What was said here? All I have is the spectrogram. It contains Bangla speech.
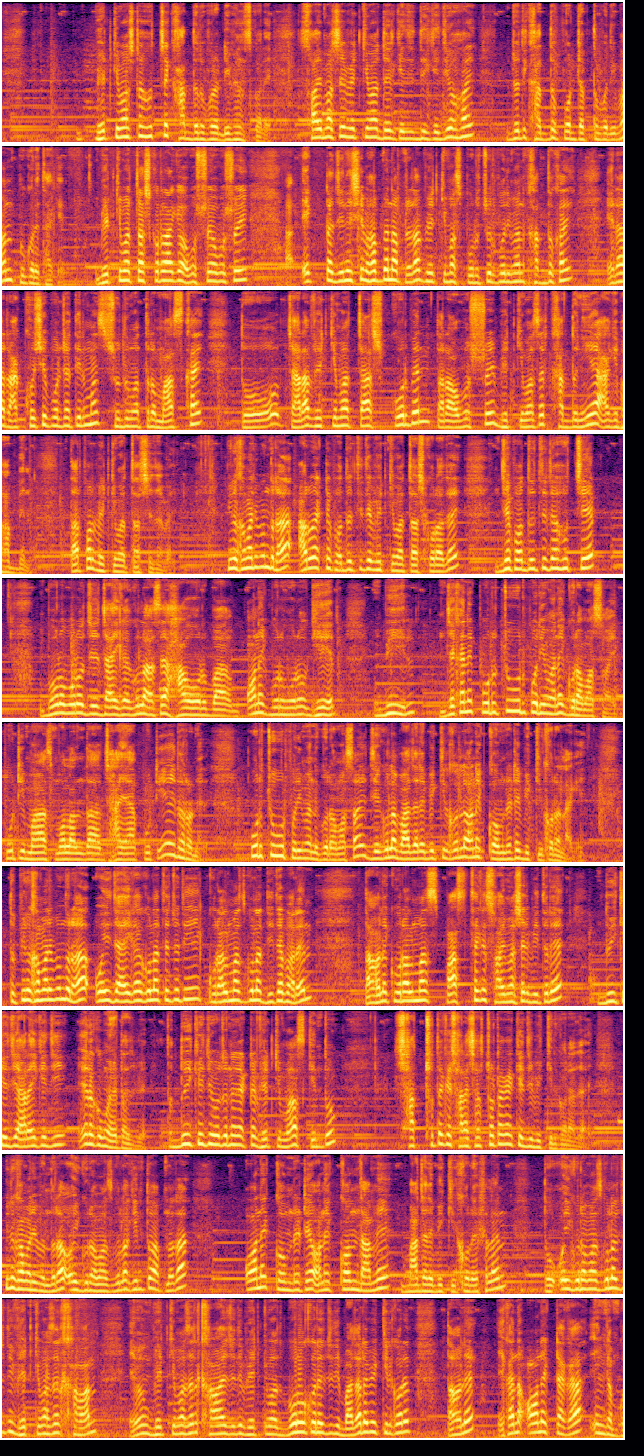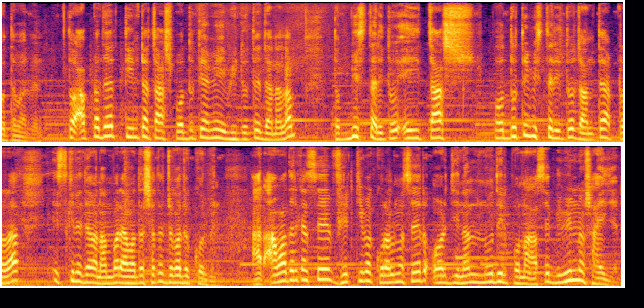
ভেটকি মাছটা হচ্ছে খাদ্যের উপরে ডিফেন্স করে। ছয় মাসে ভেটকি মাছ দেড় কেজি, দুই কেজিও হয়। যদি খাদ্য পর্যাপ্ত পরিমাণ পুকুরে থাকে। ভেটকি মাছ চাষ করার আগে অবশ্যই অবশ্যই, একটা জিনিসই ভাববেন আপনারা, ভেটকি মাছ প্রচুর পরিমাণ খাদ্য খায়। এরা রাক্ষসী প্রজাতির মাছ, শুধুমাত্র মাছ খায়। তো যারা ভেটকি মাছ চাষ করবেন, তারা অবশ্যই ভেটকি মাছের খাদ্য নিয়ে আগে ভাববেন। তারপর ভেটকি মাছ চাষে যাবেন। প্রিয় খামারি বন্ধুরা, আরও একটা পদ্ধতিতে ভেটকি মাছ চাষ করা যায়। যে পদ্ধতিটা হচ্ছে, বড় বড় যে জায়গাগুলো আছে, হাওর বা অনেক বড় বড় ঘের, বিল যেখানে প্রচুর পরিমাণে গুড়া মাছ হয়। পুঁটি মাছ, মলান্দা, ঝায়া, পুঁটি, এই ধরনের প্রচুর পরিমাণে গুড়া মাছ হয়, যেগুলো বাজারে বিক্রি করলে অনেক কম রেটে বিক্রি করা লাগে। তো প্রিয় খামারি বন্ধুরা, ওই জায়গাগুলোতে যদি কোরাল মাছগুলো দিতে পারেন, তাহলে কোরাল মাছ পাঁচ থেকে ছয় মাসের ভিতরে দুই কেজি, আড়াই কেজি এরকম ওয়েট আসবে। তো দুই কেজি ওজনের একটা ভেটকি মাছ কিন্তু সাতশো থেকে সাড়ে সাতশো টাকা কেজি বিক্রি করা যায়। কিন্তু খামারি বন্ধুরা, ওই গুঁড়া মাছগুলো কিন্তু আপনারা অনেক কম রেটে অনেক কম দামে বাজারে বিক্রি করে ফেলেন। তো ওই গুঁড়া মাছগুলো যদি ভেটকি মাছের খাওয়ান এবং ভেটকি মাছের খাওয়ায় যদি ভেটকি মাছ বড়ো করে যদি বাজারে বিক্রি করেন, তাহলে এখানে অনেক টাকা ইনকাম করতে পারবেন। তো আপনাদের তিনটা চাষ পদ্ধতি আমি এই ভিডিওতে জানালাম। তো বিস্তারিত এই চাষ পদ্ধতি বিস্তারিত জানতে আপনারা স্ক্রিনে দেওয়া নাম্বারে আমাদের সাথে যোগাযোগ করবেন। আর আমাদের কাছে ভেটকি বা কোরাল মাছের অরিজিনাল নদীর পোনা আছে বিভিন্ন সাইজের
